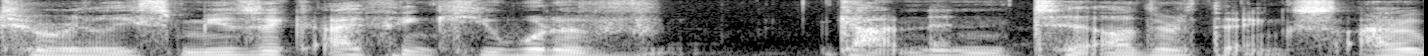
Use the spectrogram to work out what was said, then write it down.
to release music. I think he would have gotten into other things. I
